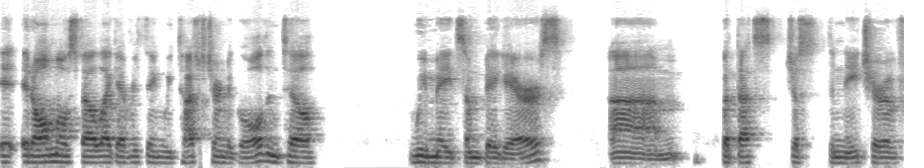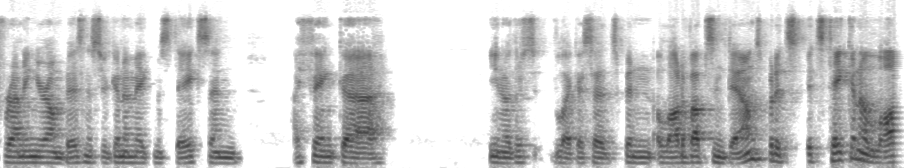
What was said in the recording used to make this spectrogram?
it it almost felt like everything we touched turned to gold until we made some big errors. Um, but that's just the nature of running your own business. You're gonna make mistakes, and I think. Uh, you know there's like i said it's been a lot of ups and downs but it's it's taken a lot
